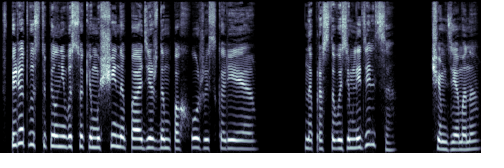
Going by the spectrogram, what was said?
Вперед выступил невысокий мужчина по одеждам, похожий скорее на простого земледельца, чем демона.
